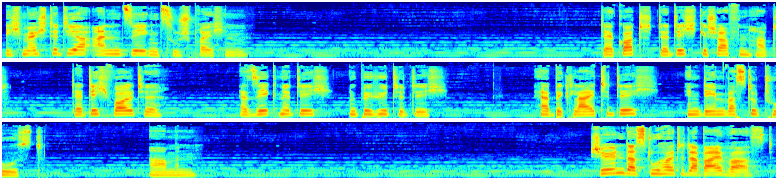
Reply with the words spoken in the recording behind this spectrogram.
Ich möchte dir einen Segen zusprechen. Der Gott, der dich geschaffen hat, der dich wollte, er segne dich und behüte dich. Er begleite dich in dem, was du tust. Amen. Schön, dass du heute dabei warst.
